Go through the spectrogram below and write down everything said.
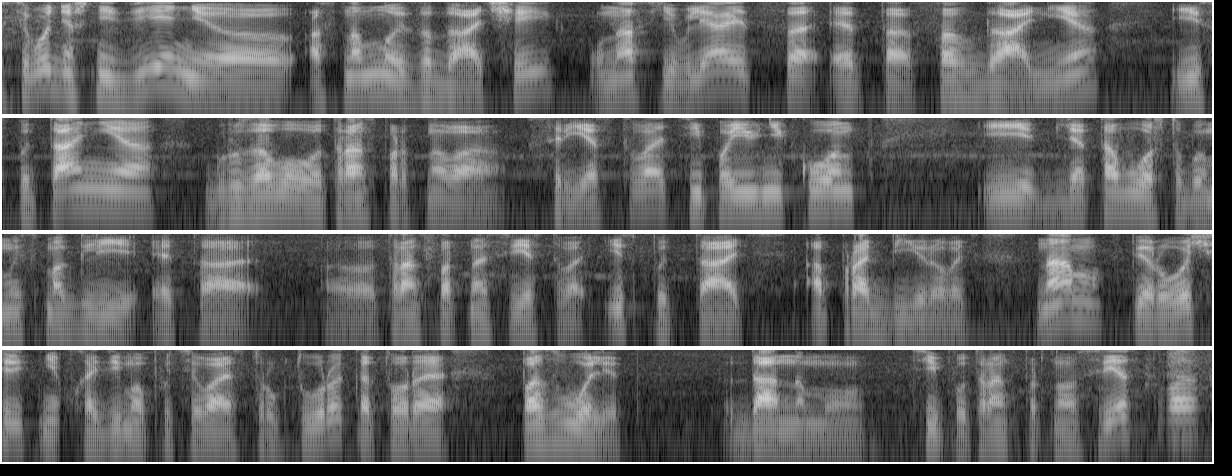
сегодняшний день э, основной задачей у нас является это создание и испытание грузового транспортного средства типа Unicont. И для того, чтобы мы смогли это э, транспортное средство испытать, опробировать, нам в первую очередь необходима путевая структура, которая позволит данному типу транспортного средства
